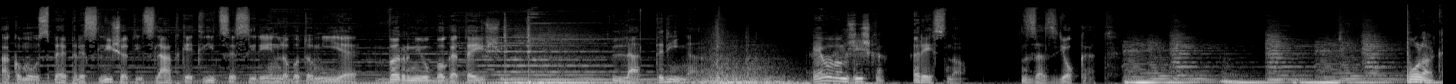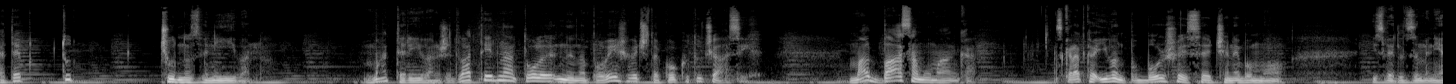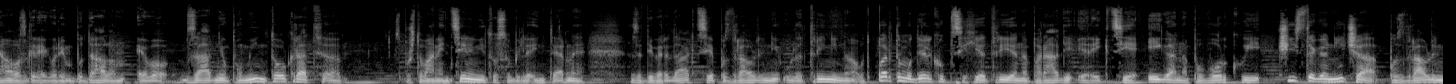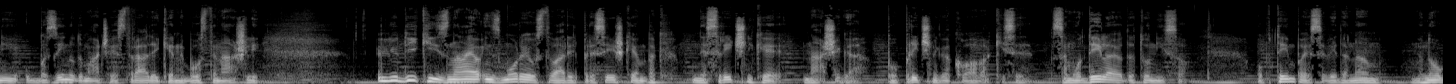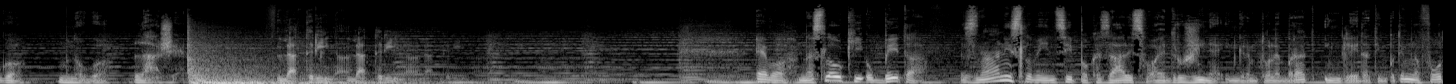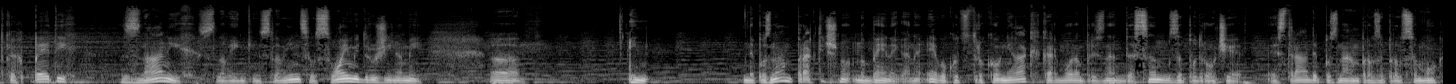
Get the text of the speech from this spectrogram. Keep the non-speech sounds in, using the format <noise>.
ako mu uspe preslišati sladke klice siren lobotomije, vrnil bogatejši. Latrina, Evo vam Žižka. resno, za zjokat. Pola, kaj te tudi čudno zveni Ivan. Mater Ivan, že dva tedna tole ne napoveš več tako kot včasih. Mal basa mu manjka. Skratka, Ivan, poboljšaj se, če ne bomo izvedli zamenjavo z Gregorjem Budalom. Evo, zadnji opomin tokrat. eh, Spoštovane in cenjeni, to so bile interne zadeve redakcije. Pozdravljeni v Latrini na odprtem oddelku psihiatrije na paradi erekcije Ega na povorku čistega niča. Pozdravljeni v bazenu domače estrade, kjer ne boste našli ljudi, ki znajo in zmorejo ustvariti presežke, ampak nesrečnike našega povprečnega kova, ki se samo delajo, da to niso. Ob tem pa je seveda nam mnogo, mnogo. Latrina, latrina, latrina. Evo, naslov, ki obeta. Znani slovenci pokazali svoje družine in grem tole brati in gledati. In potem na fotkah petih znanih slovenk in slovencev s svojimi družinami. Uh, in ne poznam praktično nobenega. Ne? Evo, kot strokovnjak, kar moram priznati, da sem za področje estrade, poznam pravzaprav samo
